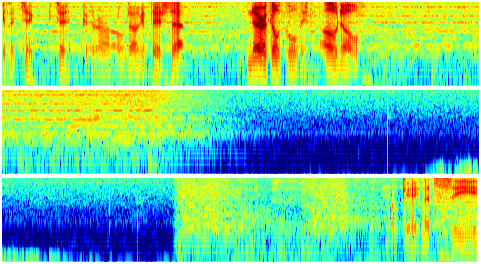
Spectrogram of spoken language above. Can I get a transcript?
Okay, let's check check around. Target there's uh, a Nurgle cultist. Oh no. Okay, let's see.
